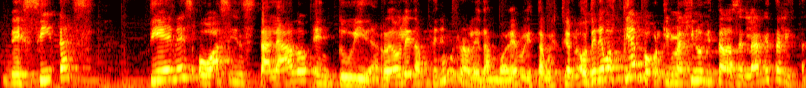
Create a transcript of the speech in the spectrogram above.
de citas tienes o has instalado en tu vida? Redoble ¿Tenemos redoble tambor, eh? Porque esta cuestión. O tenemos tiempo, porque imagino que esta va a ser larga esta lista.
